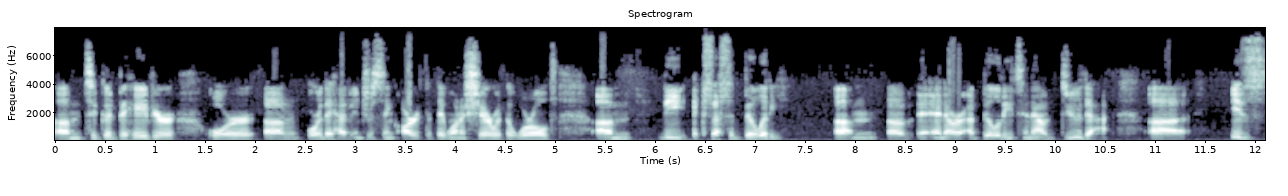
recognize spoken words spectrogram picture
um, to good behavior or um, or they have interesting art that they want to share with the world. Um, the accessibility um, of and our ability to now do that uh, is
